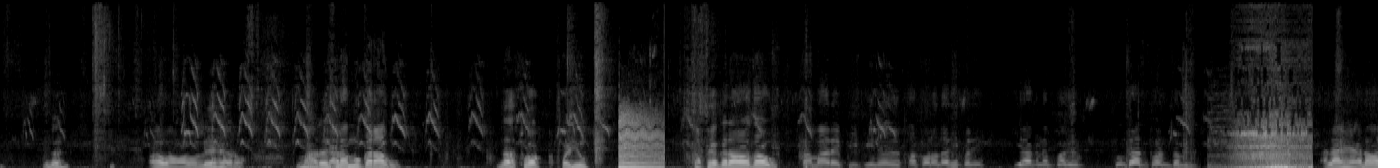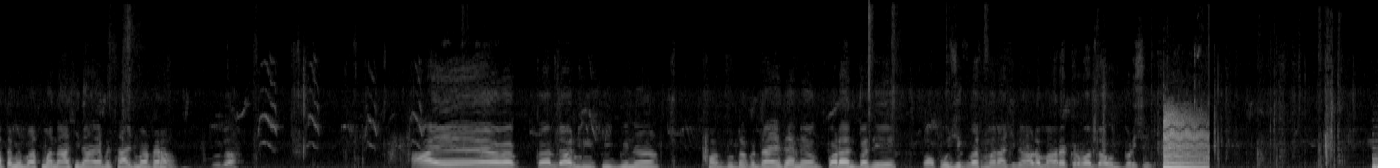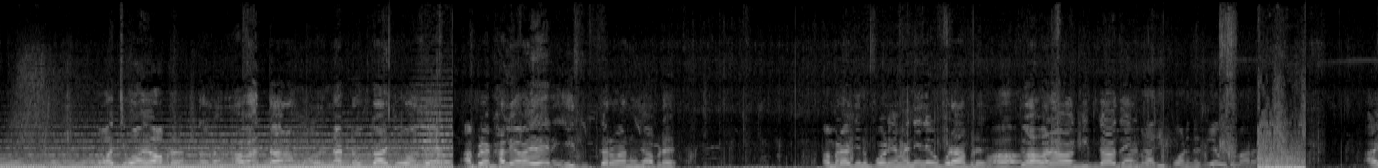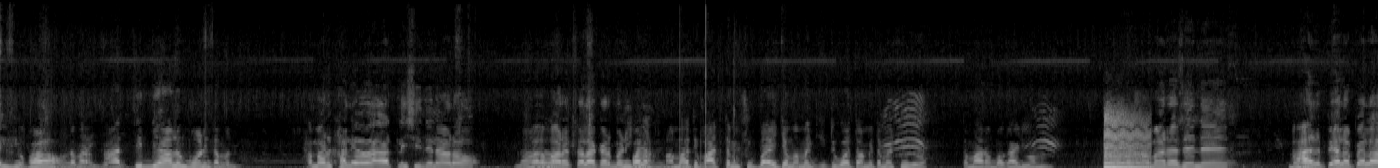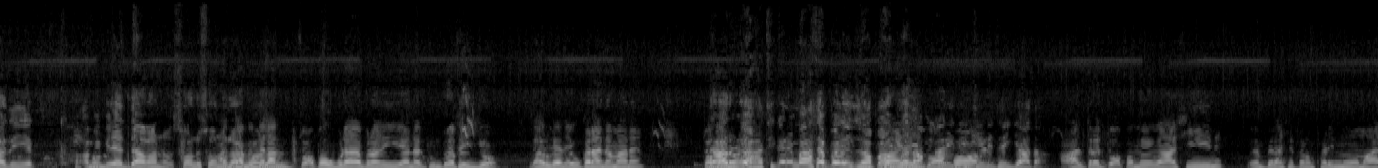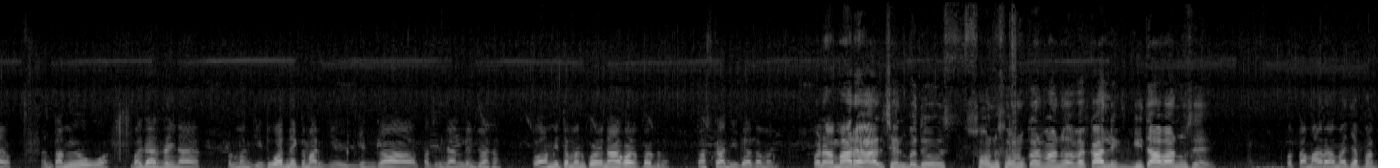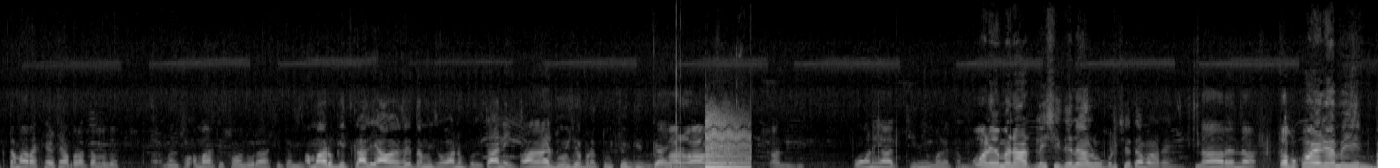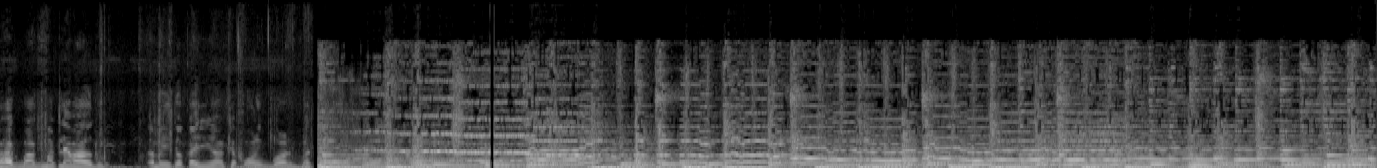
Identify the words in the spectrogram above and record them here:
આવો આવો લેહેરો મારે શું? હું કરાવું? ના થોક પડ્યું. ગભે કરાવો તો આવું. તમારે પી પીને થકવાનો નથી પછી ક્યાંકને પગે ટૂંટા થો ને તમે. અલા હેડો તમે બસમાં નાસીને આવ્યા પછી સાઈડમાં કરો. તું જા. આ એ દારૂડી પી પીને ફગતું તક જાય છે ને પડે ને પછી બાપુજી બસમાં નાખીને હાડો મારે કરવા જવું જ પડશે. આવ્યો આપણે. હવે તારા મોરના ટોકા જો હશે આપણે ખાલી હવે ઈ જ કરવાનું છે આપણે. અમરાજીનું પોણી હવે નહીં લેવું પડે આપણે. તો હવે ગીત ગાવ તો. અમરાજી પોણી નથી લેવું તમારે. આવી ગયો. ભાવ તમારે આજથી જ આલું પોણી તમને. અમારે ખાલી હવે આટલી સીધે ના આલો અમારા કલાકાર બની ગયા. પણ વાત તમે શું પાઈ છે અમે કીધું હોય તો અમે તમે શું તમારો બગાડ્યું અમે. અમારે છે ને હાલ પેલા પેલા હતી એક અમે બે જ દાવાનો સોનું સોનું તમે પેલા ધોપો ઉપડાયા અને ટૂંટો થઈ ગયો. દારૂડિયાને એવું કરાય તમારે? ચોપા દારૂ હાથી કરી માથે પડી ચીડી થઈ ગયા હતા. હાલ તરત જોપામાં આસીને એમ પેલા ખેતરમાં ફરી મોંમાં આવ્યો અને તમે બજાર જઈને આવ્યા પણ મને કીધું હોત ને કે મારે ગીત ગાવા ભત્રીજાને લઈ જશો તો અમે તમને કોઈ ના કોઈ પગ ટસકા દીધા તમને. પણ અમારે હાલ છે ને બધું સોનું સોનું કરવાનું હવે કાલે ગીત આવવાનું છે. તો તમારામાં છે પગ તમારા ખેંચા પર તમે અમારથી સોનું રાશી તમે. અમારું ગીત કાલે આવે છે તમે જોવાનું ભૂલતા નહીં. આ જોઈશે પણ તું શું ગીત ગાય? મારું આવે છે કાલે ગીત. પોણી આજથી નહીં મળે તમને. કોણે મને આટલી સીધે નાલવું પડશે તમારે. ના રે ના. તો કોઈ ને અમે ભાગ ભાગ મત લેવા આવતું. અમે તો કઈ નાખશે પોણી બોણી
